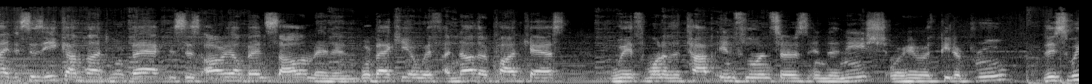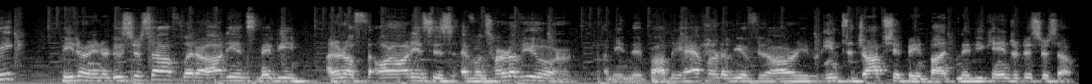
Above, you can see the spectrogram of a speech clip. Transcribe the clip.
Hi, this is Ecom Hunt. We're back. This is Ariel Ben Solomon, and we're back here with another podcast with one of the top influencers in the niche. We're here with Peter Pru this week. Peter, introduce yourself. Let our audience maybe, I don't know if our audience is, everyone's heard of you, or I mean, they probably have heard of you if you're already into drop shipping, but maybe you can introduce yourself.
